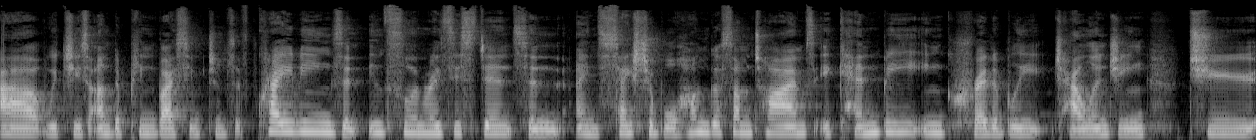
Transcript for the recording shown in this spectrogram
uh, which is underpinned by symptoms of cravings and insulin resistance and insatiable hunger sometimes, it can be incredibly challenging to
